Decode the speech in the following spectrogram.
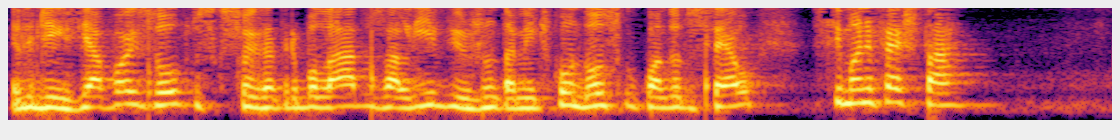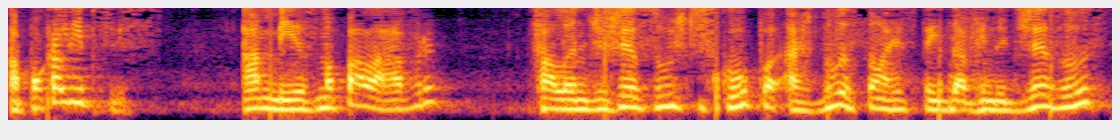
Ele diz: E a vós outros que sois atribulados, alívio juntamente conosco quando do céu se manifestar. Apocalipse. A mesma palavra, falando de Jesus, desculpa, as duas são a respeito da vinda de Jesus,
